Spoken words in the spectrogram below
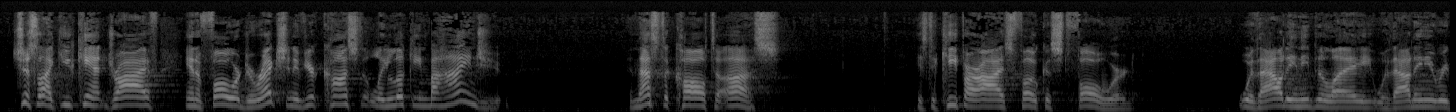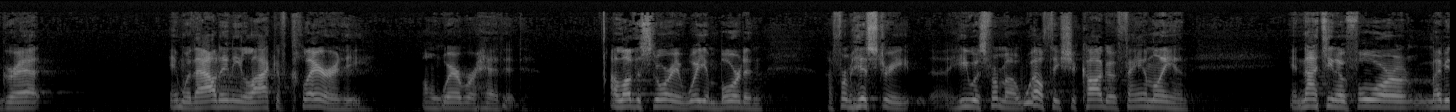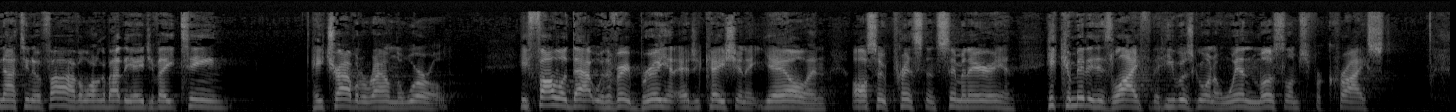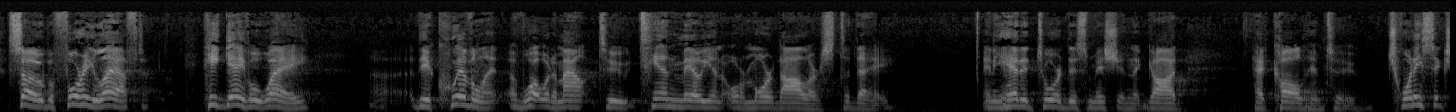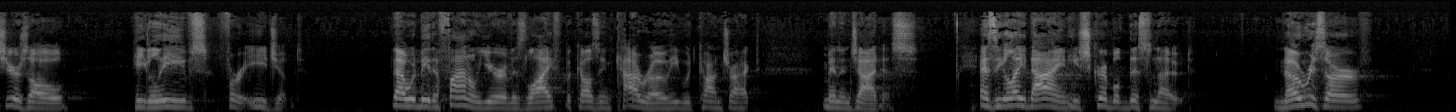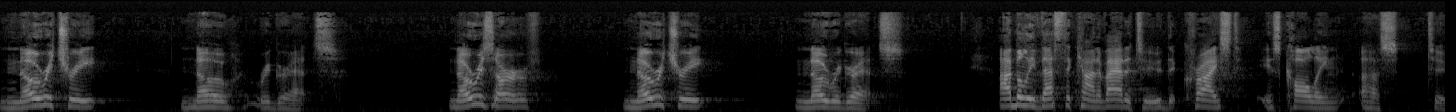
It's just like you can't drive in a forward direction if you're constantly looking behind you. And that's the call to us is to keep our eyes focused forward without any delay, without any regret, and without any lack of clarity on where we're headed. I love the story of William Borden uh, from history. Uh, he was from a wealthy Chicago family, and in 1904, maybe 1905, along about the age of 18, he traveled around the world. He followed that with a very brilliant education at Yale and also Princeton Seminary, and he committed his life that he was going to win Muslims for Christ. So before he left, he gave away uh, the equivalent of what would amount to 10 million or more dollars today. And he headed toward this mission that God had called him to. 26 years old, he leaves for Egypt. That would be the final year of his life because in Cairo he would contract meningitis. As he lay dying, he scribbled this note No reserve, no retreat, no regrets. No reserve, no retreat, no regrets. I believe that's the kind of attitude that Christ is calling us to.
